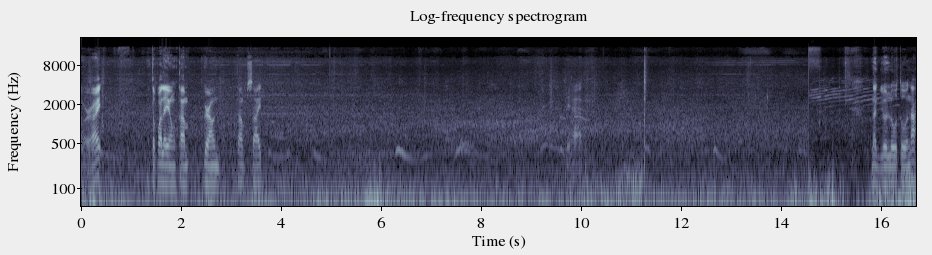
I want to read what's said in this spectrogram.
Alright. Ito pala yung campground campsite. Ayan. Nagluluto na.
